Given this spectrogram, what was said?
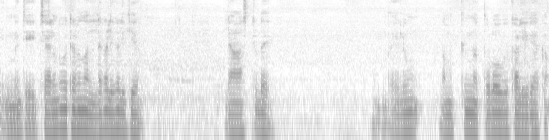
ഇന്ന് ജയിച്ചാലും തോറ്റാലും നല്ല കളി കളിക്കുക. ലാസ്റ്റ് ഡേ എന്തായാലും നമുക്ക് ഇന്നത്തെ വ്ളോഗ് കളിയിലാക്കാം.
